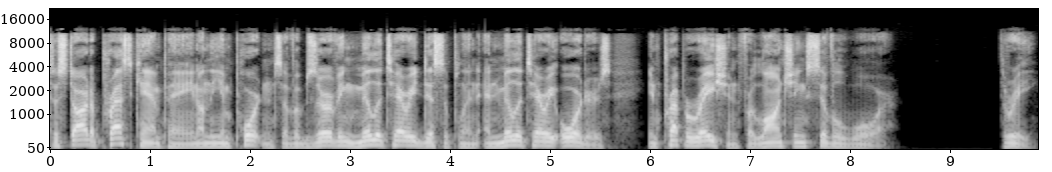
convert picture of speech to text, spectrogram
to start a press campaign on the importance of observing military discipline and military orders in preparation for launching civil war. 3.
